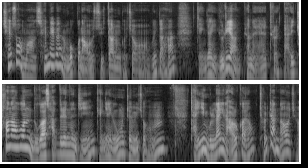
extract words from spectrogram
최소한 뭐한 3, 4배는 먹고 나올 수 있다는 거죠. 그러니까 굉장히 유리한 편에 들어있다. 이 천억은 누가 사들였는지 굉장히 의문점이죠. 자, 이 물량이 나올까요? 절대 안 나오죠.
